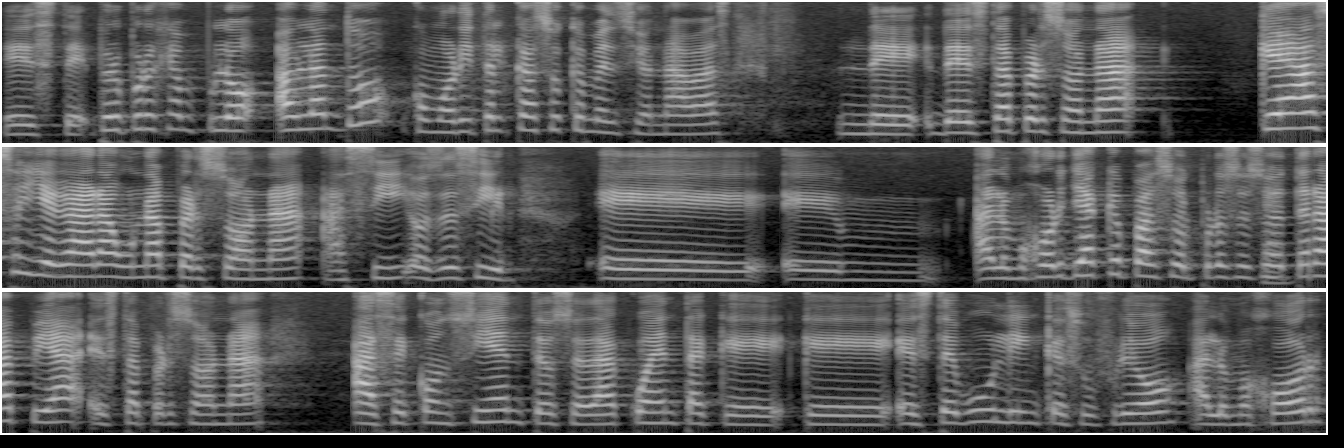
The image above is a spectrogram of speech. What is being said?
Este, pero por ejemplo, hablando como ahorita el caso que mencionabas de, de esta persona, ¿qué hace llegar a una persona así? Es decir, eh, em, a lo mejor ya que pasó el proceso de terapia, esta persona hace consciente o se da cuenta que, este bullying que sufrió, a lo mejor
